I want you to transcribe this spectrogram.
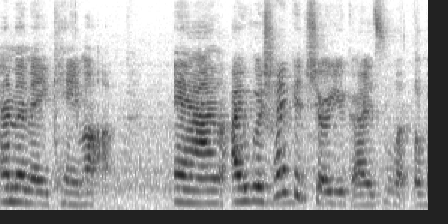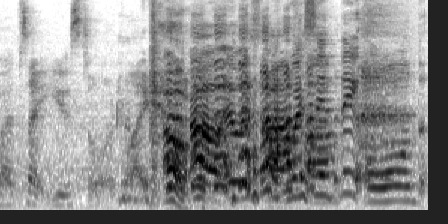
MMA came up. And I wish I could show you guys what the website used to look like. Oh. Oh, it was awesome. Was it the old?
